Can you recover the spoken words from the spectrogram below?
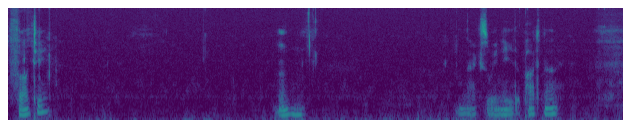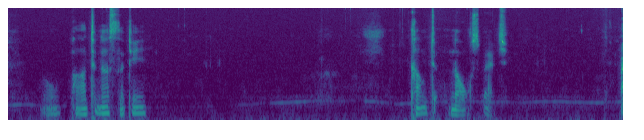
40 mm. Next we need a pattern. Oh, pattern setting count no batch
